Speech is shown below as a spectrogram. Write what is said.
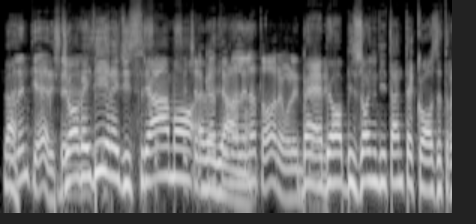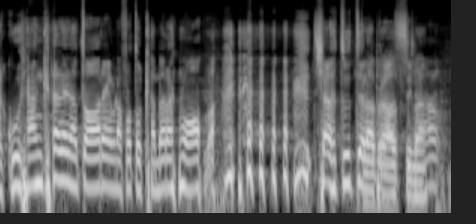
dai, Volentieri, se- giovedì se- registriamo. se- se cercate un allenatore, volentieri. Beh, abbiamo bisogno di tante cose, tra cui anche l'allenatore e una fotocamera nuova. Ciao a tutti, alla Alla prossima. prossima. Ciao.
